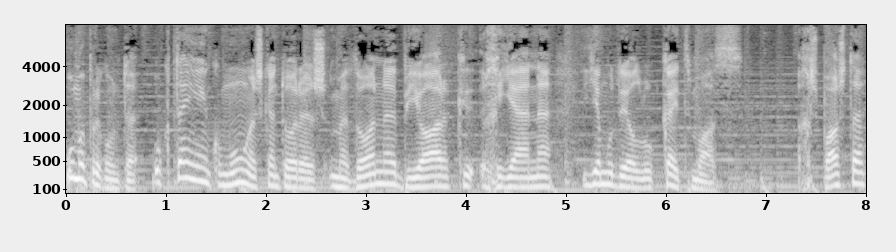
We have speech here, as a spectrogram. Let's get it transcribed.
Uma pergunta: o que têm em comum as cantoras Madonna, Bjork, Rihanna e a modelo Kate Moss? Resposta:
